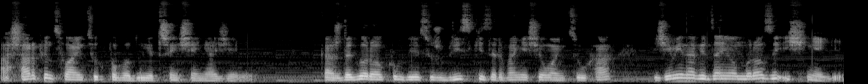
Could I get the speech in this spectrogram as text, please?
a szarpiąc łańcuch powoduje trzęsienia ziemi. Każdego roku, gdy jest już bliskie zerwanie się łańcucha, ziemię nawiedzają mrozy i śniegi.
